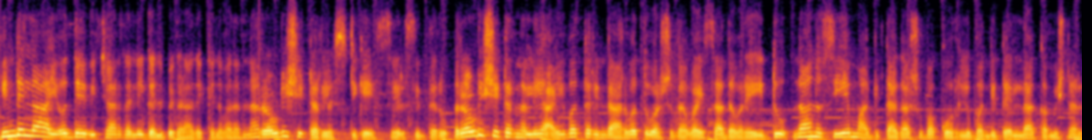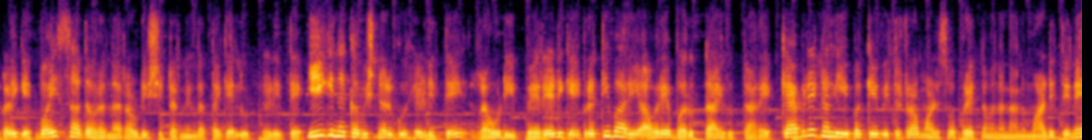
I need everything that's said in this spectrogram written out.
ಹಿಂದೆಲ್ಲ ಅಯೋಧ್ಯೆ ವಿಚಾರದಲ್ಲಿ ಗಲಭೆಗಳಾದ ಕೆಲವರನ್ನ ರೌಡಿ ಶೀಟರ್ ಲಿಸ್ಟ್ಗೆ ಸೇರಿಸಿದ್ದರು. ರೌಡಿ ಶೀಟರ್ನಲ್ಲಿ ಐವತ್ತರಿಂದ ಅರವತ್ತು ವರ್ಷದ ವಯಸ್ಸಾದವರೇ ಇದ್ದು, ನಾನು ಸಿಎಂ ಆಗಿದ್ದಾಗ ಶುಭ ಕೋರಲು ಬಂದಿದ್ದ ಎಲ್ಲಾ ಕಮಿಷನರ್ಗಳಿಗೆ ವಯಸ್ಸಾದವರನ್ನ ರೌಡಿ ಶೀಟರ್ನಿಂದ ತೆಗೆಯಲು ಹೇಳಿದ್ದೆ. ಈಗಿನ ಕಮಿಷನರ್ಗೂ ಹೇಳಿದ್ದೆ, ರೌಡಿ ಪೆರೇಡ್ಗೆ ಪ್ರತಿ ಬಾರಿ ಅವರೇ ಬರುತ್ತಾ ಇರುತ್ತಾರೆ. ಕ್ಯಾಬಿನೆಟ್ನಲ್ಲಿ ಈ ಬಗ್ಗೆ ವಿತ್ಡ್ರಾ ಮಾಡಿಸುವ ಪ್ರಯತ್ನವನ್ನ ನಾನು ಮಾಡಿದ್ದೇನೆ.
